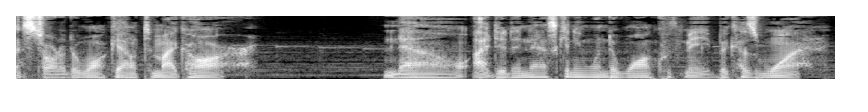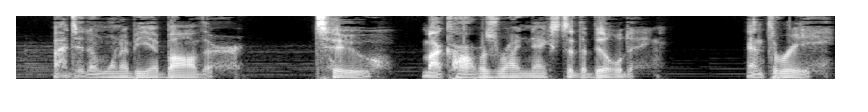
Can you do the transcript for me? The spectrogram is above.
and started to walk out to my car. Now, I didn't ask anyone to walk with me because one, I didn't want to be a bother. Two, my car was right next to the building. And three,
